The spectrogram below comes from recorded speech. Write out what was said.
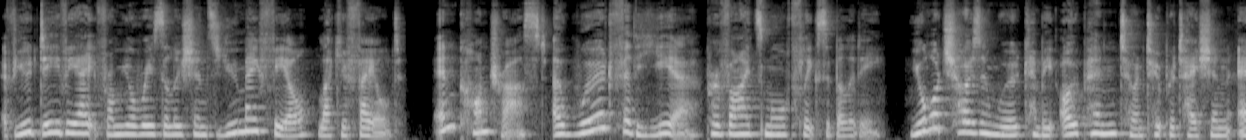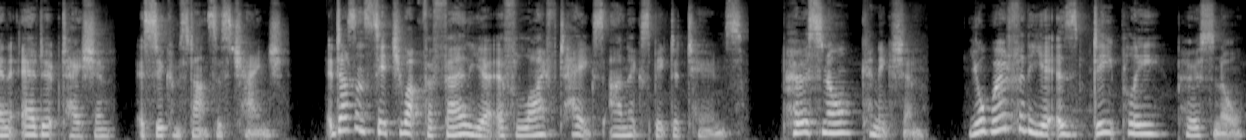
If you deviate from your resolutions, you may feel like you failed. In contrast, a word for the year provides more flexibility. Your chosen word can be open to interpretation and adaptation as circumstances change. It doesn't set you up for failure if life takes unexpected turns. Personal connection. Your word for the year is deeply personal.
